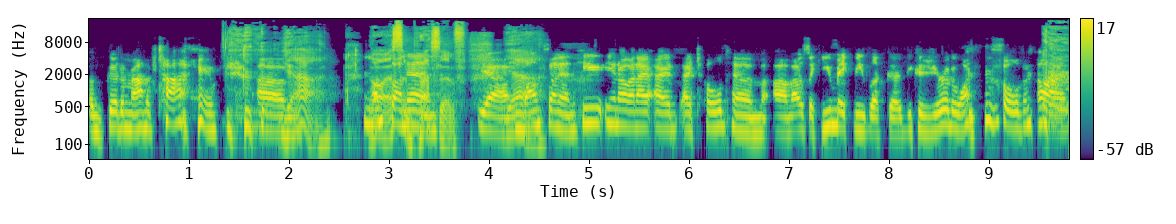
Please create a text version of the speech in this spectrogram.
a good amount of time. Um, yeah, no, that's impressive. End. Yeah, yeah, months on end. He, you know, and I, I, I told him, um, I was like, "You make me look good because you're the one who's holding on."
